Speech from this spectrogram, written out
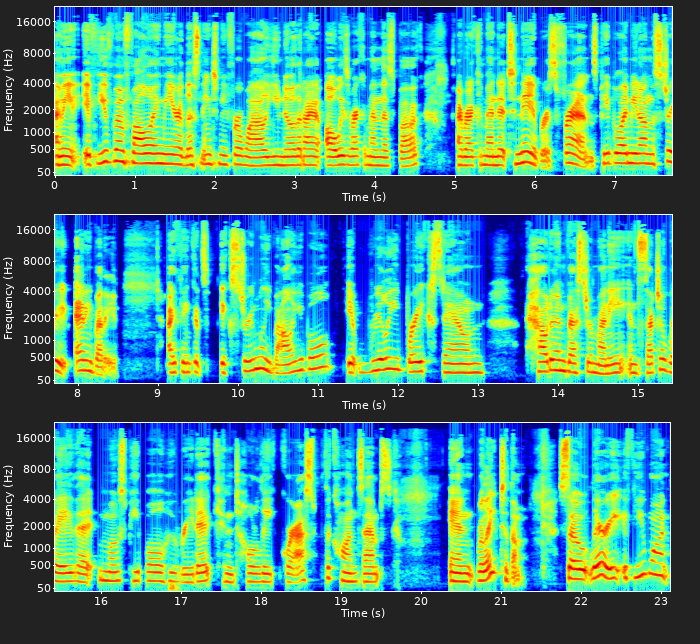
I mean, if you've been following me or listening to me for a while, you know that I always recommend this book. I recommend it to neighbors, friends, people I meet on the street, anybody. I think it's extremely valuable. It really breaks down how to invest your money in such a way that most people who read it can totally grasp the concepts and relate to them. So, Larry, if you want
